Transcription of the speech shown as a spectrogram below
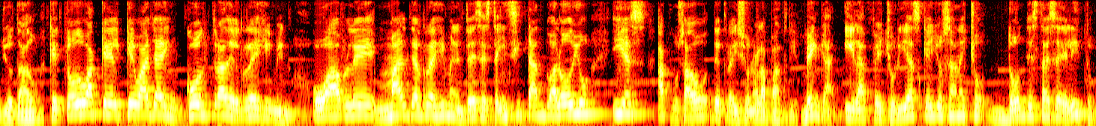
Diosdado, que todo aquel que vaya en contra del régimen o hable mal del régimen, entonces está incitando al odio y es acusado de traición a la patria. Venga, ¿y las fechorías que ellos han hecho, dónde está ese delito?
